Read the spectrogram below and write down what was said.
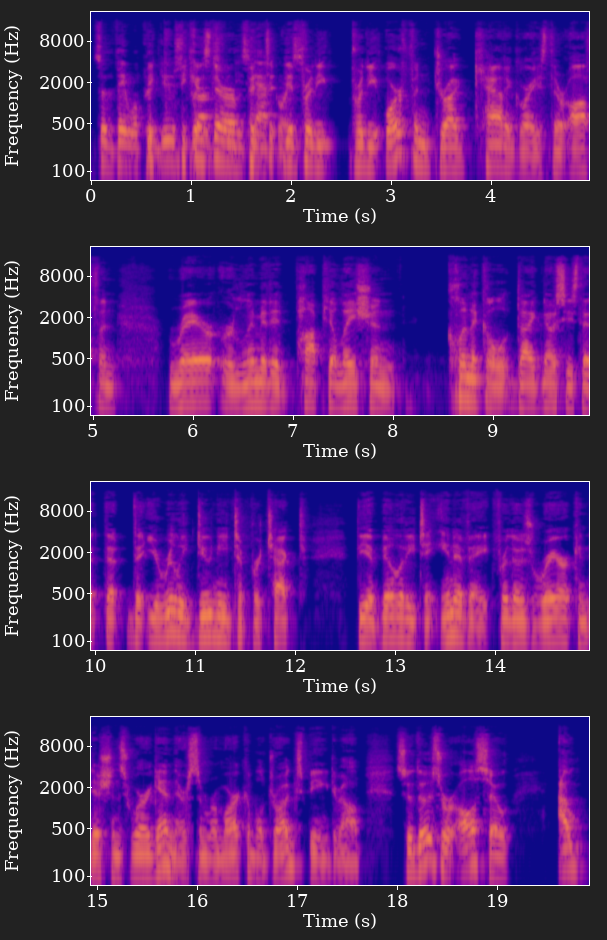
so that they will produce because there are for, for the for the orphan drug categories. They're often rare or limited population clinical diagnoses that that that you really do need to protect the ability to innovate for those rare conditions where again there are some remarkable drugs being developed. So those are also out.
